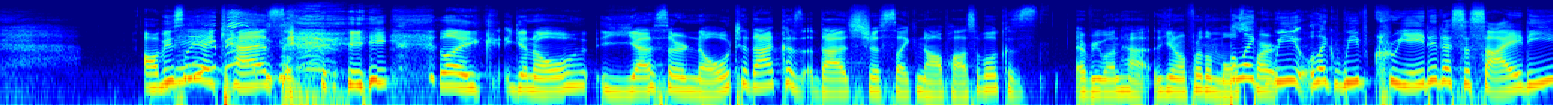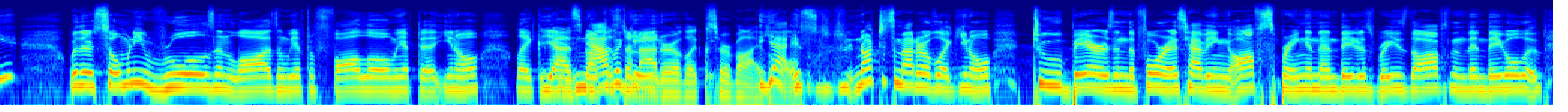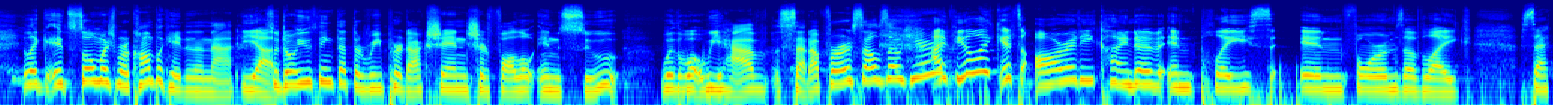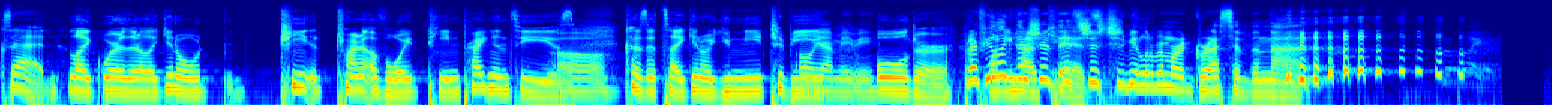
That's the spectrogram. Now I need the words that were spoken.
Obviously, I can't say like you know yes or no to that because that's just like not possible because everyone has, you know, for the most but like part. we like we've created a society where there's so many rules and laws and we have to follow and we have to you know like yeah, it's navigate. not just a matter of like survival. yeah it's not just a matter of like you know two bears in the forest having offspring and then they just raise the offs and then they go li- like it's so much more complicated than that Yeah. so don't you think that the reproduction should follow in suit with what we have set up for ourselves out here I feel like it's already kind of in place in forms of like sex ed, like where they're like, you know, teen, trying to avoid teen pregnancies oh. because it's like, you know, you need to be oh yeah maybe older. but I feel like there have should it just should be a little bit more aggressive than that.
